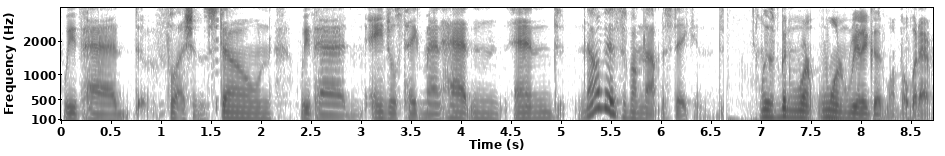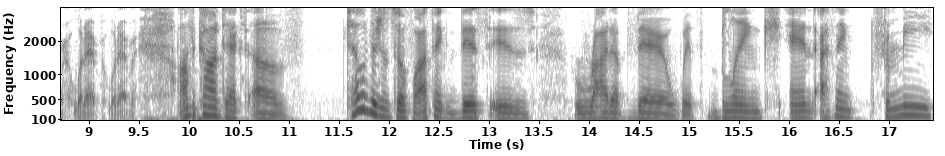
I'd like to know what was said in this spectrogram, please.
we've had Flesh and Stone, we've had Angels Take Manhattan, and now this, if I'm not mistaken. There's been one, one really good one, but whatever, whatever, whatever. On the context of television so far, I think this is right up there with Blink, and I think for me,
